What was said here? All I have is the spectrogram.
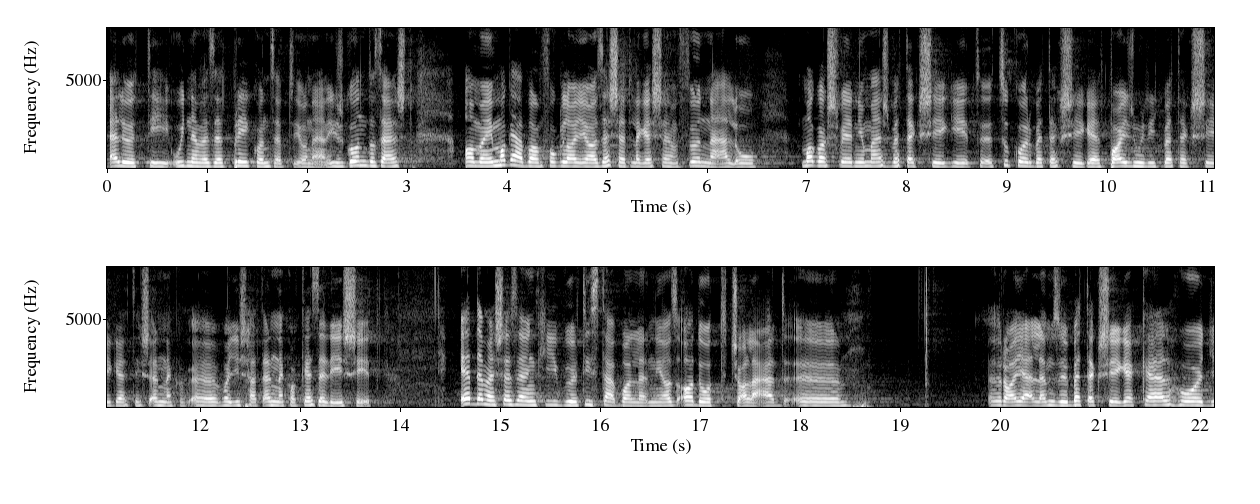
előtti úgynevezett prékoncepcionális gondozást, amely magában foglalja az esetlegesen fönnálló magas vérnyomás betegségét, cukorbetegséget, pajzsmirigy betegséget, és ennek, vagyis hát ennek a kezelését. Érdemes ezen kívül tisztában lenni az adott család jellemző betegségekkel, hogy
